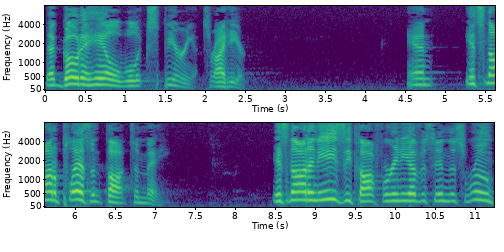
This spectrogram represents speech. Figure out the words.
that go to hell will experience right here. And it's not a pleasant thought to me. It's not an easy thought for any of us in this room,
